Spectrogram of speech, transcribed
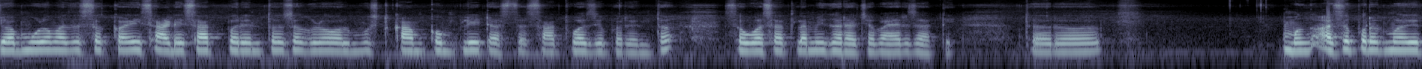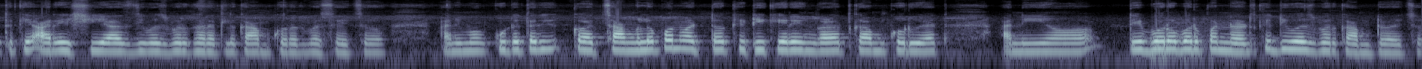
जॉबमुळं माझं सकाळी साडेसातपर्यंत सगळं ऑलमोस्ट काम कंप्लीट असतं सात वाजेपर्यंत. सव्वा सातला मी घराच्या बाहेर जाते. तर मग असं परत मला येतं की अरे शी आज दिवसभर घरातलं काम करत बसायचं. आणि मग कुठेतरी क चांगलं पण वाटतं की ठीक आहे रेंगाळत काम करूयात. आणि ते बरोबर पण नाही की दिवसभर काम ठेवायचं.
